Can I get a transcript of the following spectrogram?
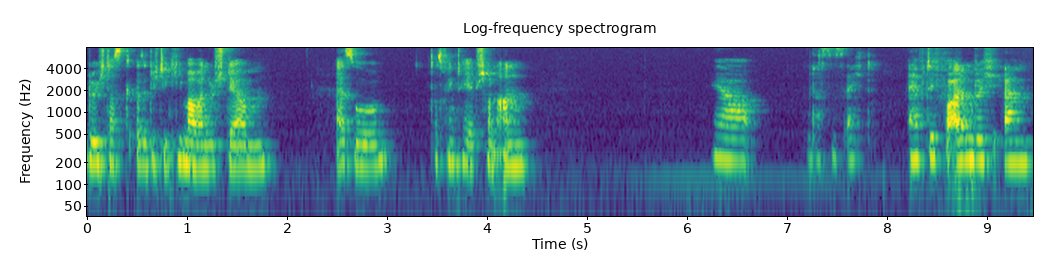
durch das, also durch den Klimawandel sterben. Also das fängt ja jetzt schon an. Ja, das ist echt heftig. Vor allem durch ähm,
